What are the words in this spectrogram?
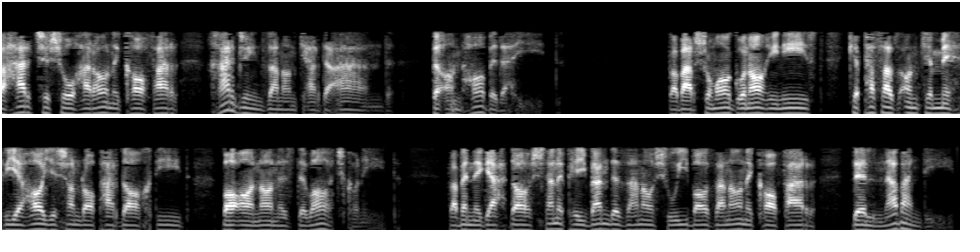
و هرچه شوهران کافر خرج این زنان کرده اند به آنها بدهید. و بر شما گناهی نیست که پس از آنکه مهریه هایشان را پرداختید با آنان ازدواج کنید. و به نگه داشتن پیوند زناشویی با زنان کافر دل نبندید.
